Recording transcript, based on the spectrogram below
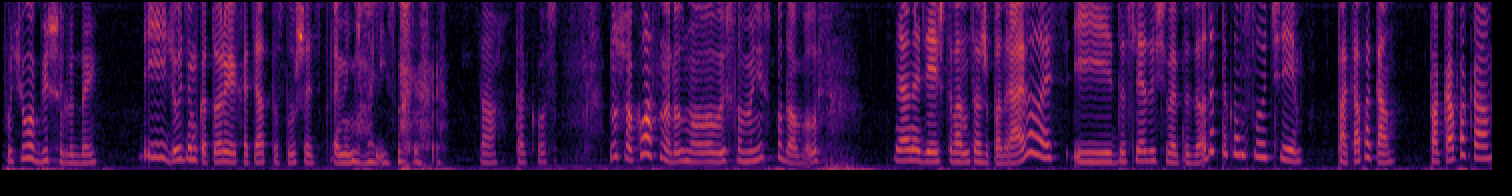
почуло більше людей. І людям, які хочуть послухати про мінімалізм. Так, також. Ну що, класна розмова вийшла, мені сподобалось. Я надеюсь, что вам тоже понравилось. И до следующего эпизода в таком случае. Пока-пока. Пока-пока.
